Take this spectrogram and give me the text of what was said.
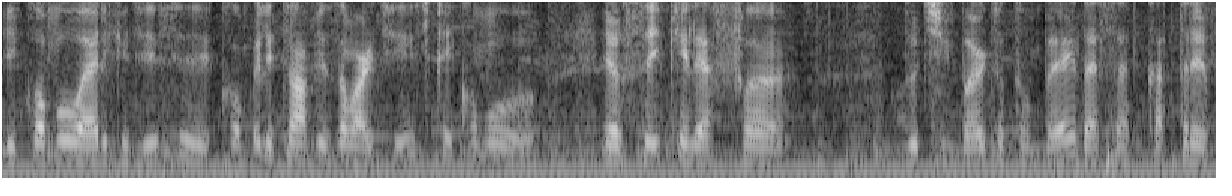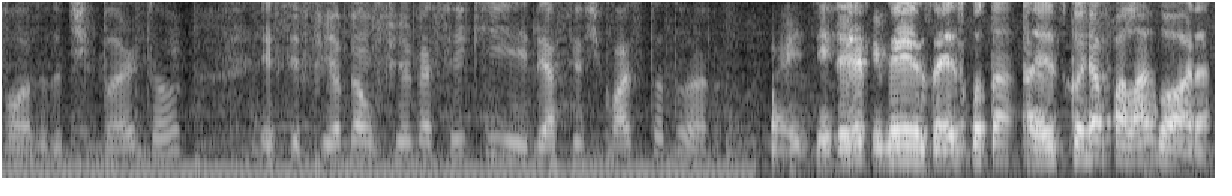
E como o Eric disse, como ele tem uma visão artística e como eu sei que ele é fã do Tim Burton também, dessa época trevosa do Tim Burton, esse filme é um filme assim que ele assiste quase todo ano. Certeza, é isso, que eu tá- é isso que eu ia falar agora.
